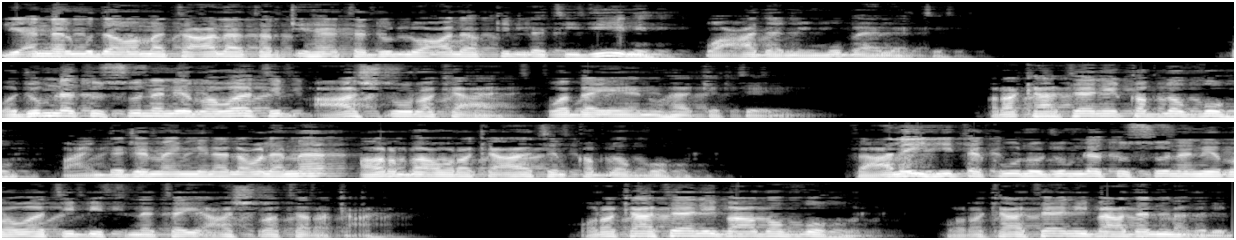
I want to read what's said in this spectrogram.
لأن المداومة على تركها تدل على قلة دينه وعدم مبالاته. وجملة السنن الرواتب عشر ركعات وبيانها كالتالي. ركعتان قبل الظهر وعند جمع من العلماء أربع ركعات قبل الظهر. فعليه تكون جملة السنن الرواتب اثنتي عشرة ركعة. وركعتان بعد الظهر وركعتان بعد المغرب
